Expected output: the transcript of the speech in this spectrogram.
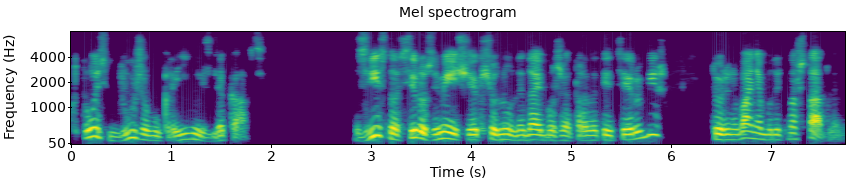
хтось дуже в Україні злякався. Звісно, всі розуміють, що якщо, ну, не дай Боже, пролетить цей рубіж, то руйнування будуть масштабними.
